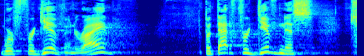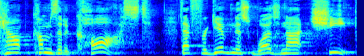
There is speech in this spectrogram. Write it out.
We're forgiven, right? But that forgiveness count, comes at a cost. That forgiveness was not cheap.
